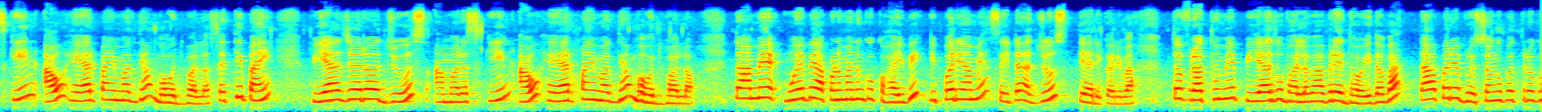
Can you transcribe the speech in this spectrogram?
ସ୍କିନ୍ ଆଉ ହେୟାର୍ ପାଇଁ ମଧ୍ୟ ବହୁତ ଭଲ ସେଥିପାଇଁ ପିଆଜର ଜୁସ୍ ଆମର ସ୍କିନ୍ ଆଉ ହେୟାର୍ ପାଇଁ ମଧ୍ୟ ବହୁତ ଭଲ ତ ଆମେ ମୁଁ ଏବେ ଆପଣମାନଙ୍କୁ କହିବି କିପରି ଆମେ ସେଇଟା ଜୁସ୍ ତିଆରି କରିବା ତ ପ୍ରଥମେ ପିଆଜକୁ ଭଲ ଭାବରେ ଧୋଇଦେବା ତାପରେ ଭୃଷଙ୍ଗ ପତ୍ରକୁ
